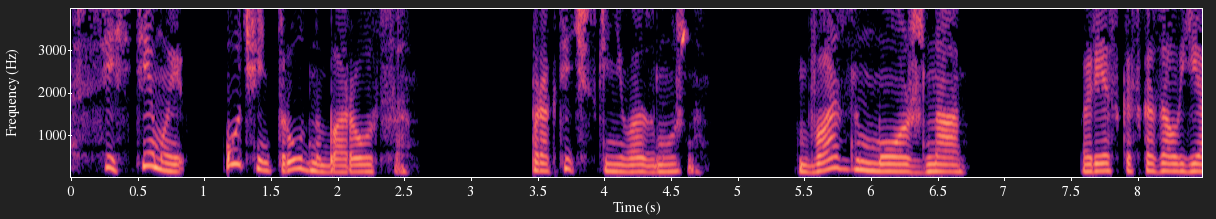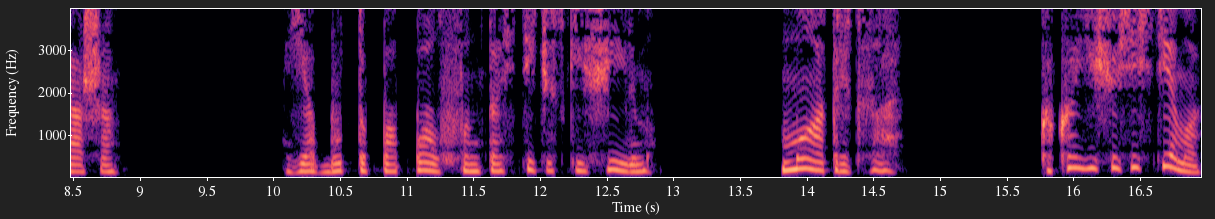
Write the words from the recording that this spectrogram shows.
С системой очень трудно бороться. Практически невозможно. «Возможно», — резко сказал Яша. Я будто попал в фантастический фильм. Матрица. Какая еще система?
